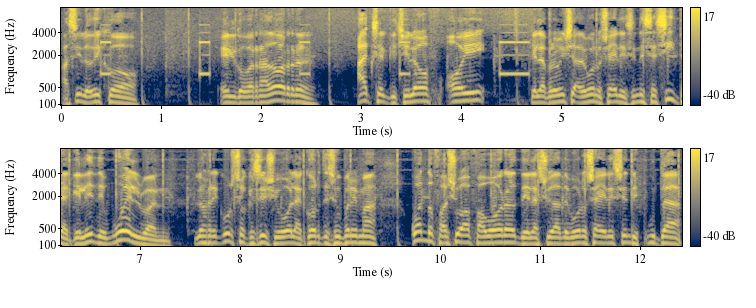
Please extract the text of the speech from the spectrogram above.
Así lo dijo el gobernador Axel Kichilov hoy que la provincia de Buenos Aires necesita que le devuelvan los recursos que se llevó la Corte Suprema cuando falló a favor de la ciudad de Buenos Aires en disputa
